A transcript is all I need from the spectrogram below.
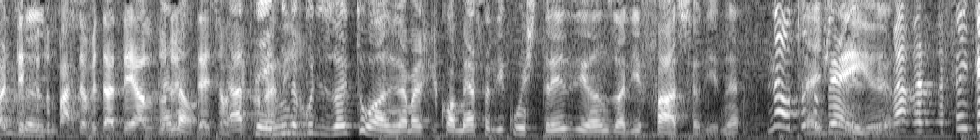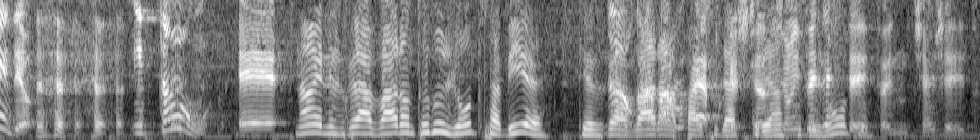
Pode ter anos. sido parte da vida dela É, durante não, 10 anos. ela termina nenhum. com 18 anos, né? Mas que começa ali com uns 13 anos ali, fácil ali, né? Não, tudo 10, bem. 13 anos. Mas- mas Você entendeu? Então, é. Não, eles gravaram tudo junto, sabia? Que eles Não, gravaram a é, parte porque das eles tinham crianças envelhecer, junto. Isso aí não tinha jeito.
